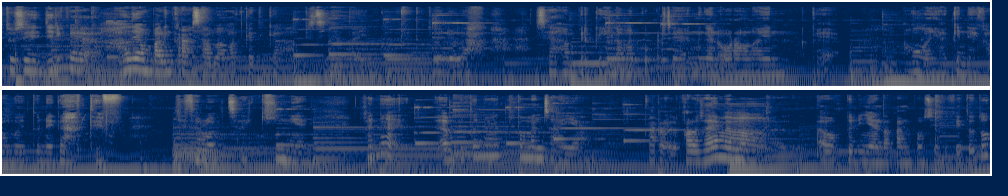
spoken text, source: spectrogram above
Itu sih jadi kayak hal yang paling kerasa banget ketika habis nyatain covid itu adalah saya hampir kehilangan kepercayaan dengan orang lain. Kayak aku nggak yakin deh kamu itu negatif. Gitu loh saking ya. Karena apa tuh teman saya. Kalau saya memang waktu dinyatakan positif itu tuh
